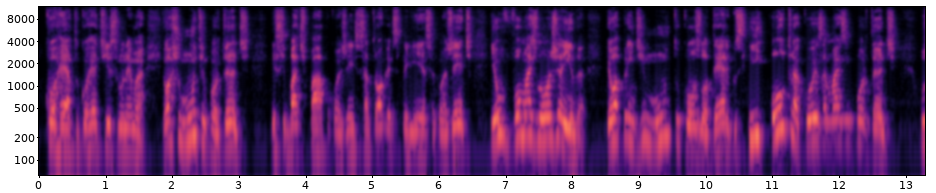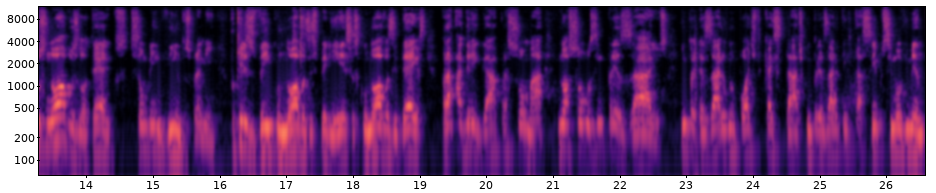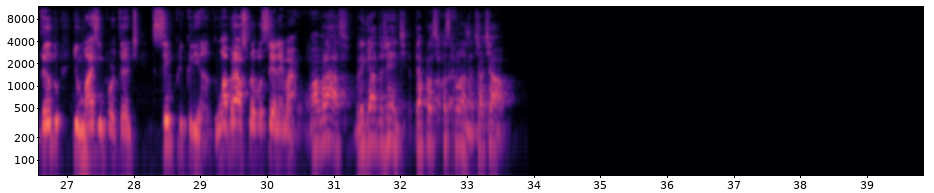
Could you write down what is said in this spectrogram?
Correto, corretíssimo, Neymar. Eu acho muito importante esse bate-papo com a gente, essa troca de experiência com a gente. E eu vou mais longe ainda. Eu aprendi muito com os lotéricos e outra coisa mais importante, os novos lotéricos são bem-vindos para mim, porque eles vêm com novas experiências, com novas ideias para agregar, para somar. Nós somos empresários. Empresário não pode ficar estático, o empresário tem que estar sempre se movimentando e o mais importante, sempre criando. Um abraço para você, Neymar. Um abraço. Obrigado, gente. Até a próxima um semana. Tchau, tchau.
